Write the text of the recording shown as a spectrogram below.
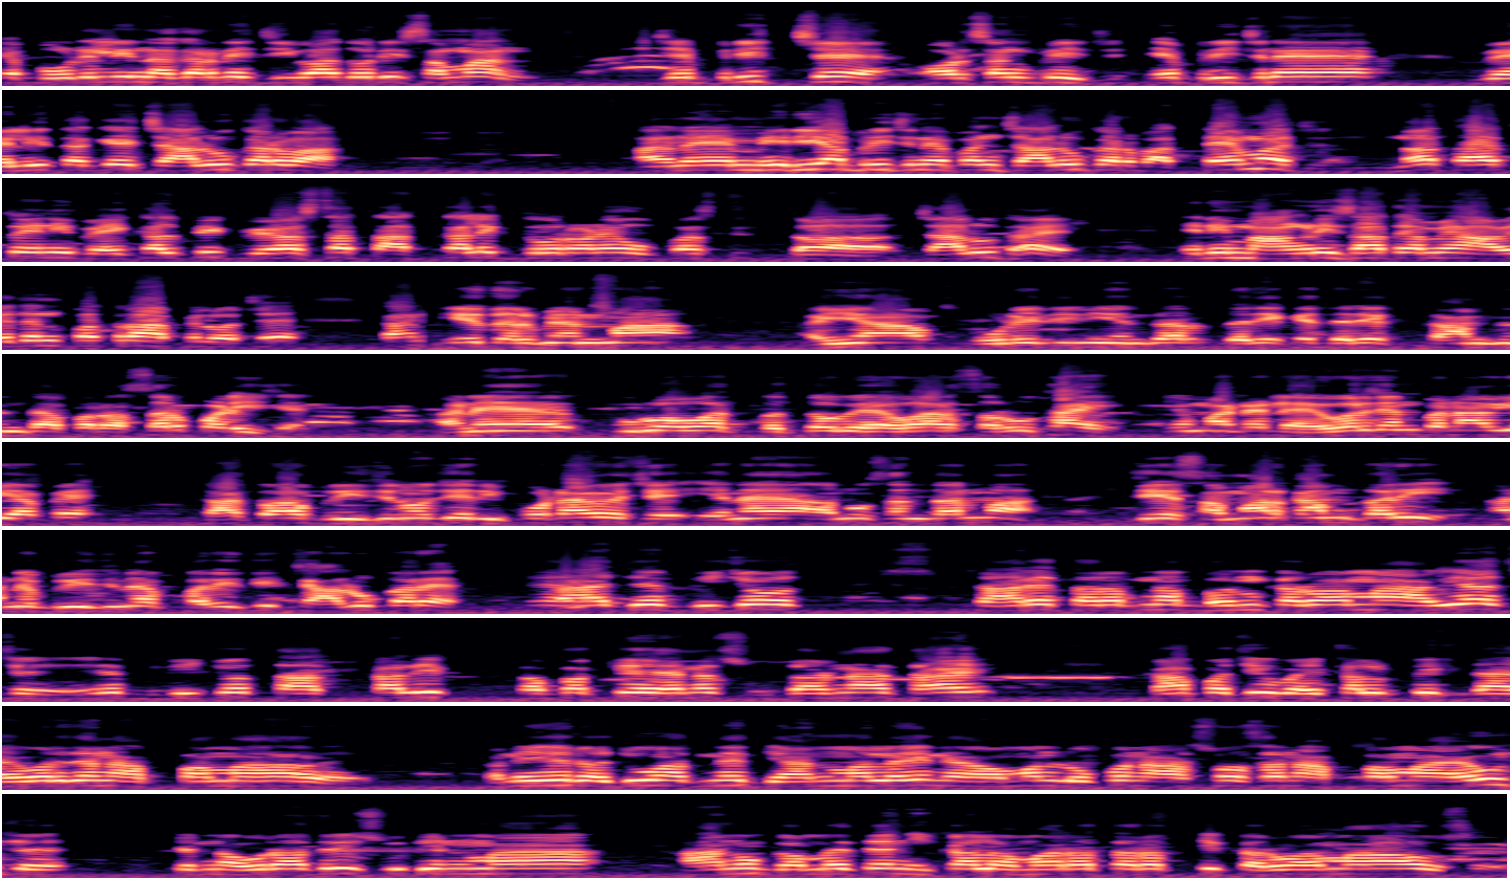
કે બોડેલી નગરની જીવાદોરી સમાન જે બ્રિજ છે, ઓરસંગ બ્રિજ એ બ્રિજને વહેલી તકે ચાલુ કરવા અને મેરિયા બ્રિજને પણ ચાલુ કરવા તેમજ ન થાય તો એની વૈકલ્પિક વ્યવસ્થા તાત્કાલિક ધોરણે ઉપસ્થિત ચાલુ થાય એની માંગણી સાથે અમે આવેદનપત્ર આપેલો છે. કારણ એ દરમિયાનમાં અહીંયા બોડેલીની અંદર દરેકે દરેક કામ ધંધા પર અસર પડી છે અને પૂર્વવત બધો વ્યવહાર શરૂ થાય એ માટે ડાયવર્ઝન બનાવી આપે. કાં તો આ બ્રિજનો જે રિપોર્ટ આવ્યો છે, એના અનુસંધાનમાં જે સમારકામ કરી અને બ્રિજને ફરીથી ચાલુ કરે. આ જે બ્રિજો ચારે તરફના બંધ કરવામાં આવ્યા છે, એ બ્રિજો તાત્કાલિક તબક્કે એને સુધારણા થાય કાં પછી વૈકલ્પિક ડાયવર્ઝન આપવામાં આવે. અને એ રજૂઆતને ધ્યાનમાં લઈને અમન લોકોને આશ્વાસન આપવામાં આવ્યું છે કે નવરાત્રી સુધીમાં આનું ગમે તે નિકાલ અમારા તરફથી કરવામાં આવશે.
